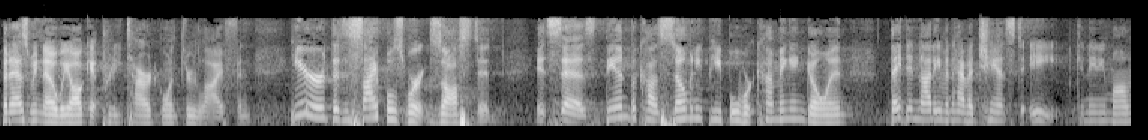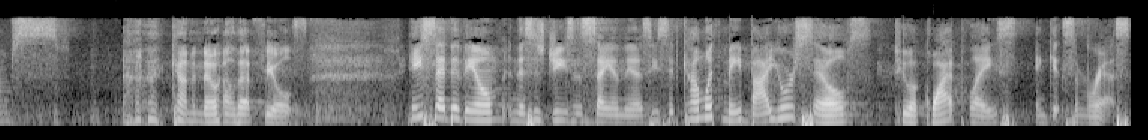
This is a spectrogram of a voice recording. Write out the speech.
But as we know, we all get pretty tired going through life. And here, the disciples were exhausted. It says, Then, because so many people were coming and going, they did not even have a chance to eat. Can any moms kind of know how that feels? He said to them, and this is Jesus saying this, he said, Come with me by yourselves to a quiet place and get some rest.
